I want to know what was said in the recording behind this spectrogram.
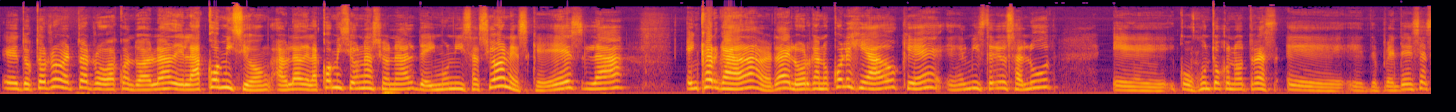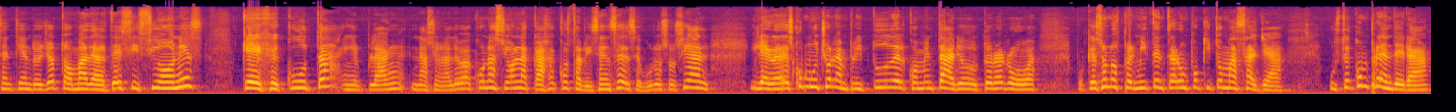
Eh, doctor Roberto Arroba, cuando habla de la comisión, habla de la Comisión Nacional de Inmunizaciones, que es la encargada, ¿verdad?, el órgano colegiado que en el Ministerio de Salud, eh, conjunto con otras eh, dependencias, entiendo yo, toma las decisiones que ejecuta en el Plan Nacional de Vacunación la Caja Costarricense de Seguro Social. Y le agradezco mucho la amplitud del comentario, doctor Arroba, porque eso nos permite entrar un poquito más allá. Usted comprenderá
